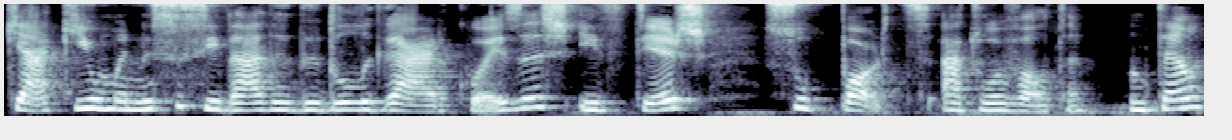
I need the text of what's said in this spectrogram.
que há aqui uma necessidade de delegar coisas e de teres suporte à tua volta. Então,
